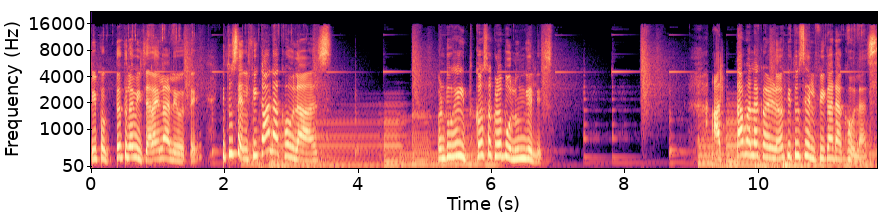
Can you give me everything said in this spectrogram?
मी फक्त तुला विचारायला आले होते की तू सेल्फी का दाखवलास? पण तू हे इतकं सगळं बोलून गेलीस. आत्ता मला कळलं की तू सेल्फी का दाखवलास.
